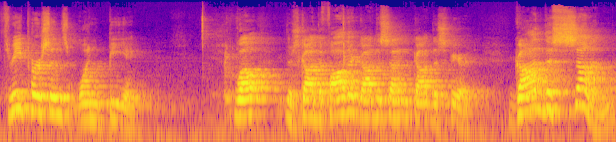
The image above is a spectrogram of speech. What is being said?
Three persons, one being. Well, there's God the Father, God the Son, God the Spirit. God the Son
